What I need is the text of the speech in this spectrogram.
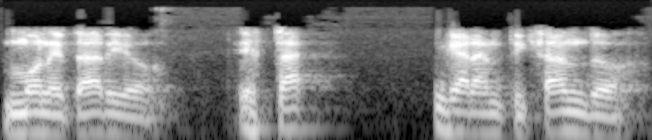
monetario está garantizando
